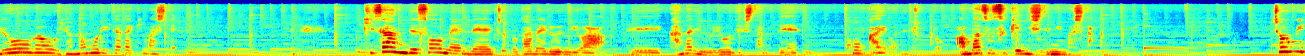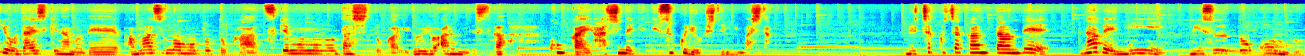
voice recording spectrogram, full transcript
みょうがを山盛りいただきまして。刻んでそうめんでちょっと食べるには、えー、かなりの量でしたので今回はねちょっと甘酢漬けにしてみました。調味料大好きなので甘酢の素とか漬物のだしとかいろいろあるんですが今回初めて手作りをしてみました。めちゃくちゃ簡単で鍋に水と昆布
